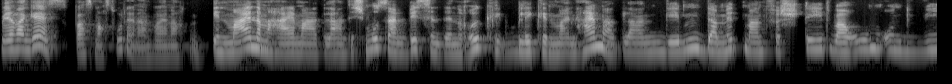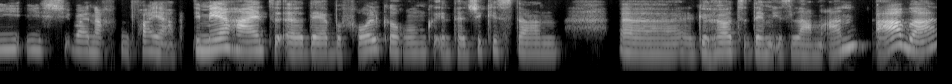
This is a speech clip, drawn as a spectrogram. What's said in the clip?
Meranges, was machst du denn an Weihnachten? In meinem Heimatland, ich muss ein bisschen den Rückblick in mein Heimatland geben, damit man versteht, warum und wie ich Weihnachten feiere. Die Mehrheit äh, der Bevölkerung in Tadschikistan äh, gehört dem Islam an, aber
